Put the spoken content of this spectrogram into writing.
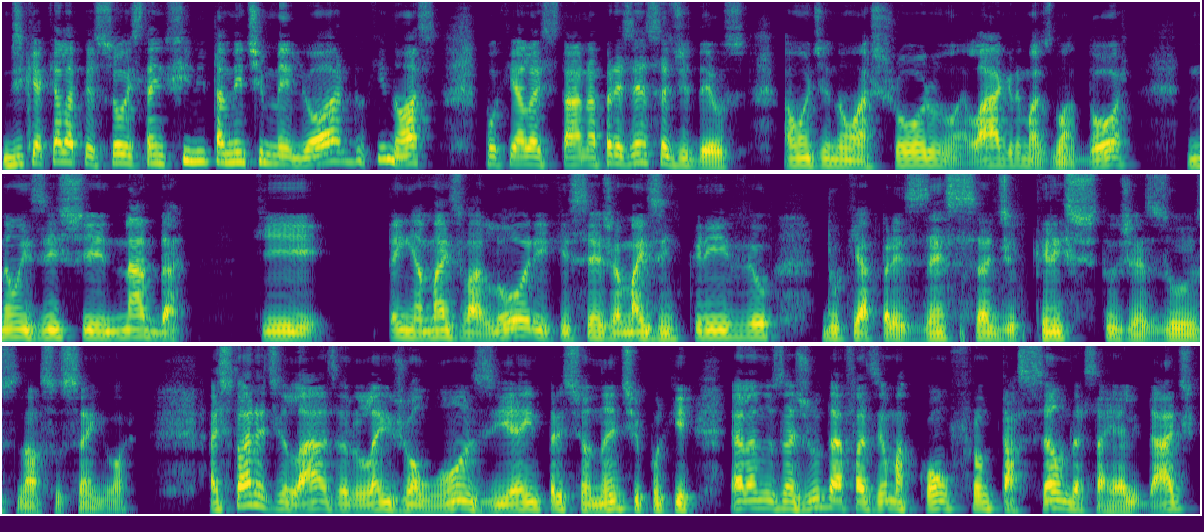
de que aquela pessoa está infinitamente melhor do que nós, porque ela está na presença de Deus, onde não há choro, não há lágrimas, não há dor, não existe nada que tenha mais valor e que seja mais incrível do que a presença de Cristo Jesus, nosso Senhor. A história de Lázaro, lá em João 11, é impressionante porque ela nos ajuda a fazer uma confrontação dessa realidade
